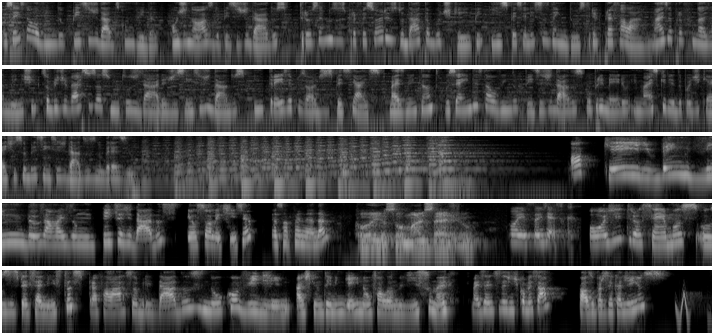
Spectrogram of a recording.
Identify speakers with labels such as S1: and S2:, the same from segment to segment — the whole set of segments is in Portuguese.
S1: Você está ouvindo Pizza de Dados Convida, onde nós, do Pizza de Dados, trouxemos os professores do Data Bootcamp e especialistas da indústria para falar mais aprofundadamente sobre diversos assuntos da área de ciência de dados em três episódios especiais. Mas, no entanto, você ainda está ouvindo Pizza de Dados, o primeiro e mais querido podcast sobre ciência de dados no Brasil.
S2: Ok. Ok, bem-vindos a mais um Pizza de Dados. Eu sou a Letícia.
S3: Eu sou a Fernanda.
S4: Oi, eu sou o Mário Sérgio.
S5: Oi, eu sou a Jéssica.
S2: Hoje trouxemos os especialistas para falar sobre dados no Covid. Acho que não tem ninguém não falando disso, né? Mas antes da gente começar, pausa para os recadinhos.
